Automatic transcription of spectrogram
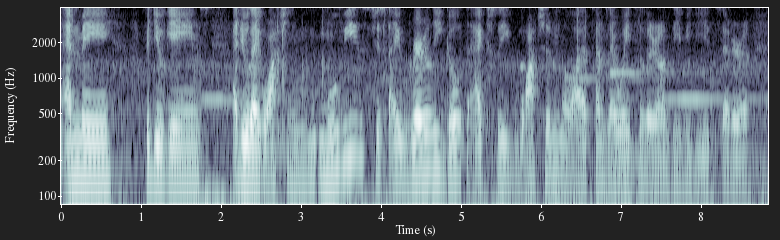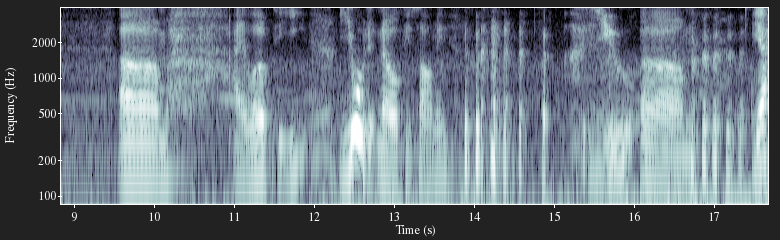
anime, video games. I do like watching movies. Just I rarely go to actually watch them. A lot of times I wait till they're on DVD, etc. Um, I love to eat. You wouldn't know if you saw me. You? Um, yeah,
